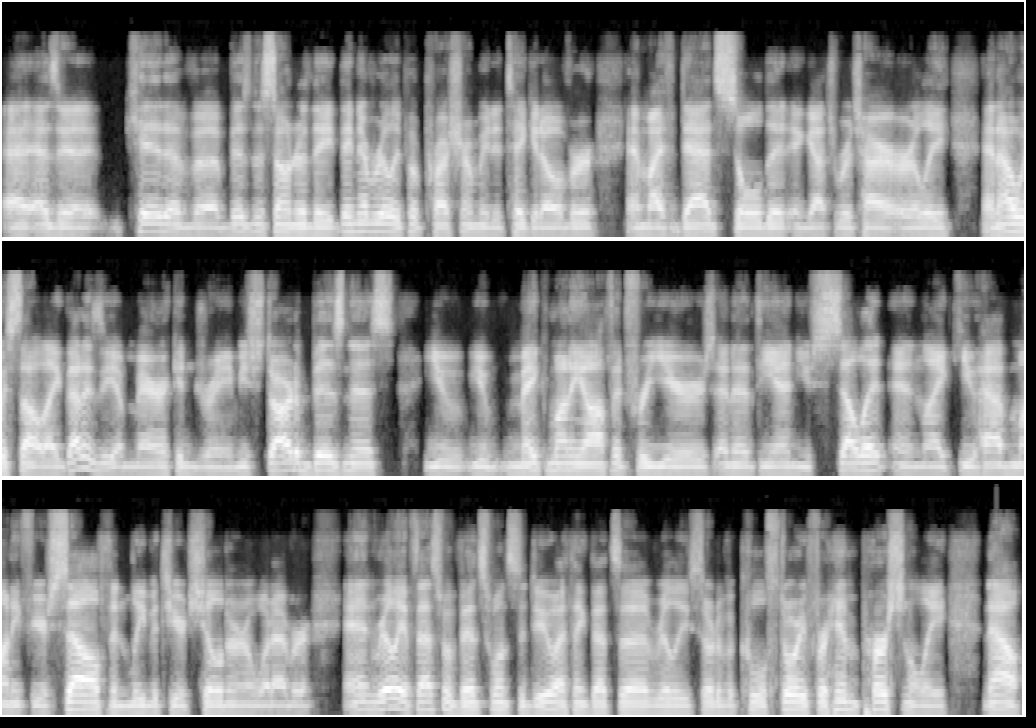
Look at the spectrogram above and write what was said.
as a kid of a business owner, they they never really put pressure on me to take it over. And my dad sold it and got to retire early. And I always thought like that is the American dream. You start a business, you you make money off it for years, and at the end you sell it and like you have money for yourself and leave it to your children or whatever. And really, if that's what Vince wants to do, I think that's a really sort of a cool story for him personally. Now,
